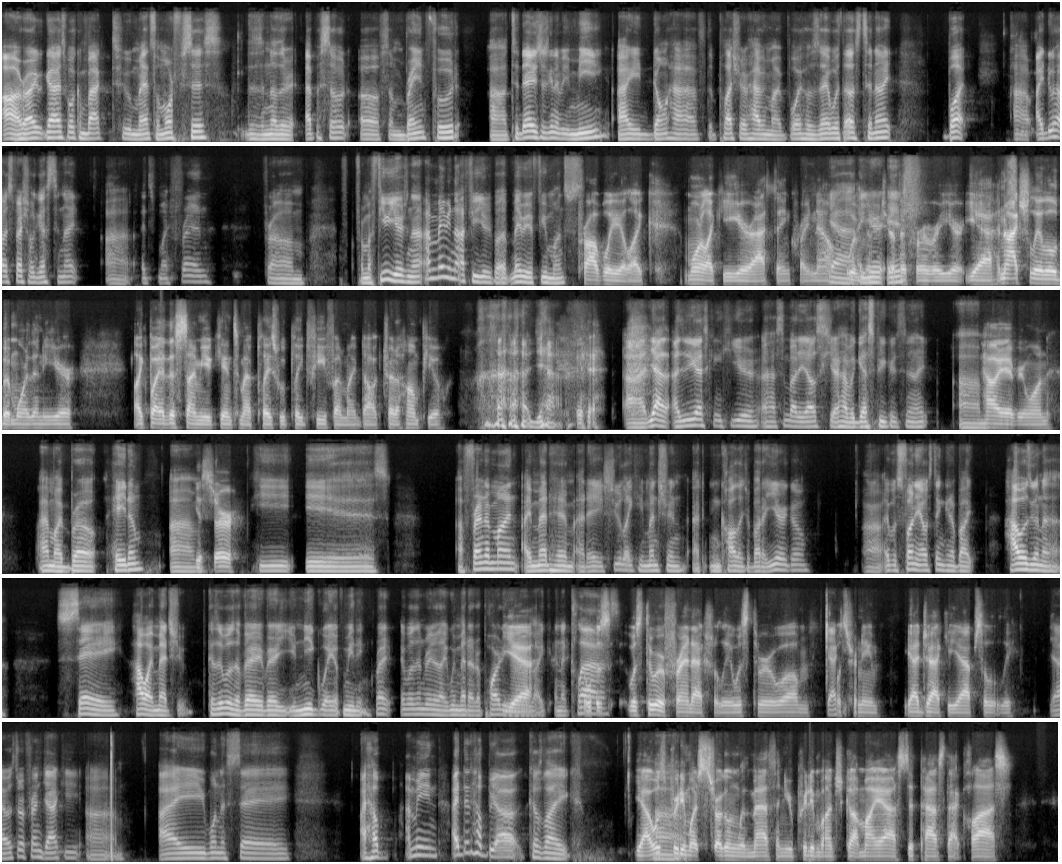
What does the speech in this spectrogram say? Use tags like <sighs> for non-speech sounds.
All right, guys, welcome back to Mentalmorphosis. This is another episode of some brain food. Uh, today is just gonna be me. I don't have the pleasure of having my boy Jose with us tonight, but uh, I do have a special guest tonight. Uh, it's my friend from from a few years now. Uh, maybe not a few years, but maybe a few months. Probably like more like a year, I think, right now. Yeah, We've a known each other for over a year. Yeah, no, actually a little bit more than a year. Like by this time you came to my place, we played FIFA, and my dog tried to hump you. <laughs> yeah, Yeah. <laughs> uh, yeah. As you guys can hear, I have somebody else here. I have a guest speaker tonight. Um, Hi everyone. I have my bro Haitam. Um, Yes, sir. He is a friend of mine. I met him at ASU, like he mentioned, at, in college about a year ago. Uh, it was funny. I was thinking about how I was gonna say how I met you because it was a very, very unique way of meeting, right? It wasn't really like we met at a party, or Yeah. like in a It class. was it was through a friend actually. It was through um Jackie. what's her name? Yeah, Jackie. Yeah, absolutely. Yeah, it was through a friend Jackie. Um, I want to say, I help. I mean, I did help you out because like Yeah, I was pretty Uh, much struggling with math, and you pretty much got my ass to pass that class.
